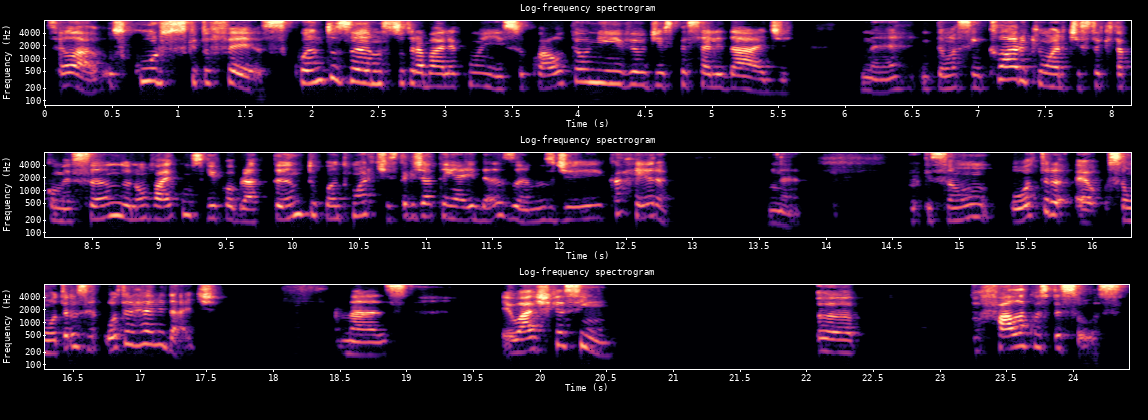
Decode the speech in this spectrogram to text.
sei lá, os cursos que tu fez, quantos anos tu trabalha com isso, qual o teu nível de especialidade, né? Então, assim, claro que um artista que está começando não vai conseguir cobrar tanto quanto um artista que já tem aí 10 anos de carreira, né? Porque são outra, é, são outras, outra realidade. Mas eu acho que, assim, uh, fala com as pessoas,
